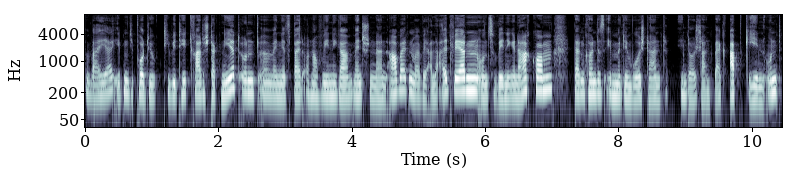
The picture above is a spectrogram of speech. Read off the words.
weil ja eben die Produktivität gerade stagniert stagniert und äh, wenn jetzt bald auch noch weniger Menschen dann arbeiten, weil wir alle alt werden und zu wenige nachkommen, dann könnte es eben mit dem Wohlstand in Deutschland bergab gehen. Und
